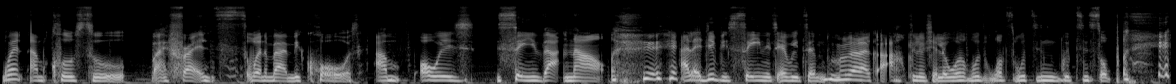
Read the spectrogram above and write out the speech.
when I'm close to my friends, whenever I make calls, I'm always saying that now. and I legit be saying it every time. Remember, like, ah, what, what, what's, what's in, what's in soap?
